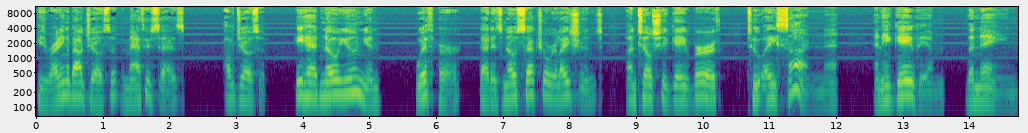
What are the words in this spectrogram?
He's writing about Joseph, and Matthew says of Joseph, he had no union with her, that is, no sexual relations, until she gave birth to a son and he gave him the name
